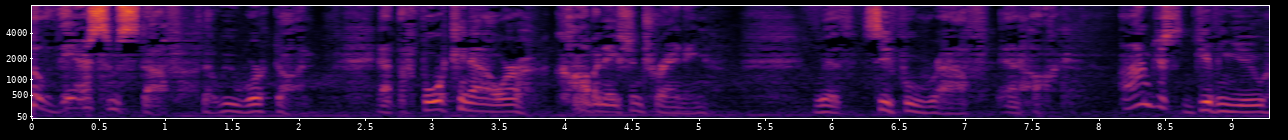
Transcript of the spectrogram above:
So there's some stuff that we worked on at the 14 hour combination training with Sifu, Raf, and Hock. I'm just giving you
